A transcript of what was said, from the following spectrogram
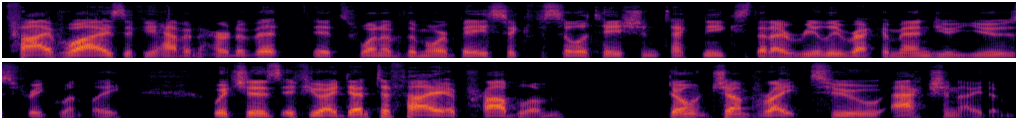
Five Whys, if you haven't heard of it, it's one of the more basic facilitation techniques that I really recommend you use frequently, which is if you identify a problem, don't jump right to action item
